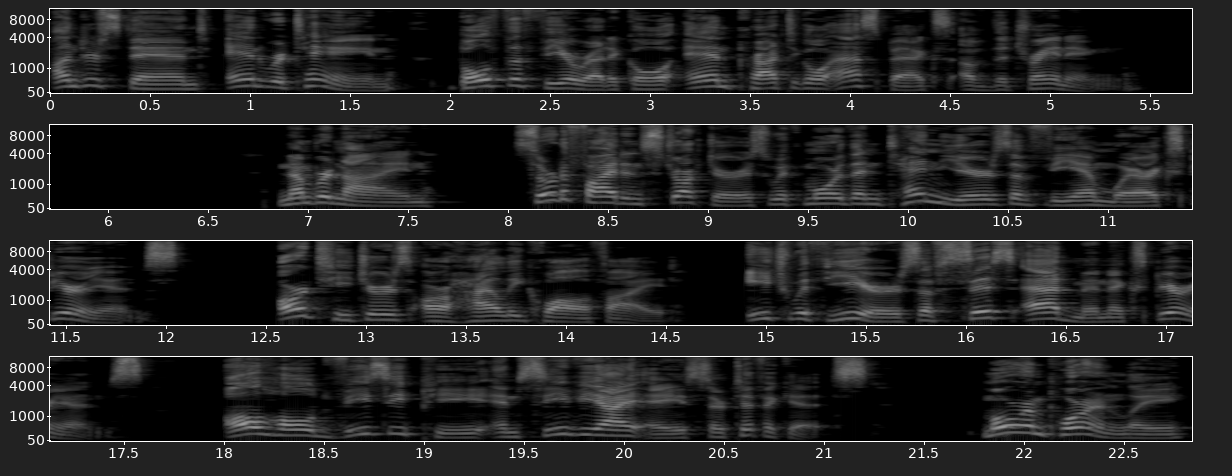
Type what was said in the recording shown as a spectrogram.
understand, and retain both the theoretical and practical aspects of the training. Number 9. Certified instructors with more than 10 years of VMware experience. Our teachers are highly qualified, each with years of sysadmin experience, all hold VCP and CVIA certificates. More importantly,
